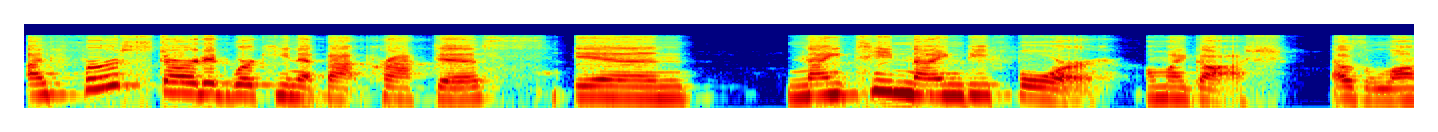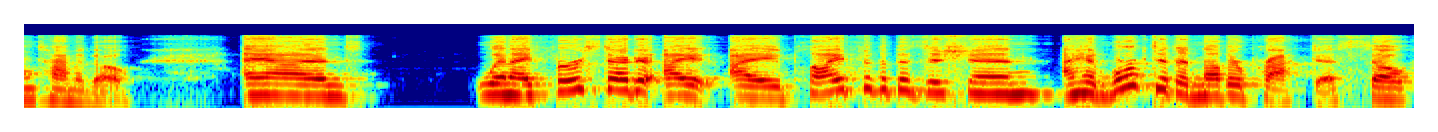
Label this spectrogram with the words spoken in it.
I first started working at that practice in 1994. Oh my gosh, that was a long time ago. And when I first started, I, I applied for the position. I had worked at another practice, so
